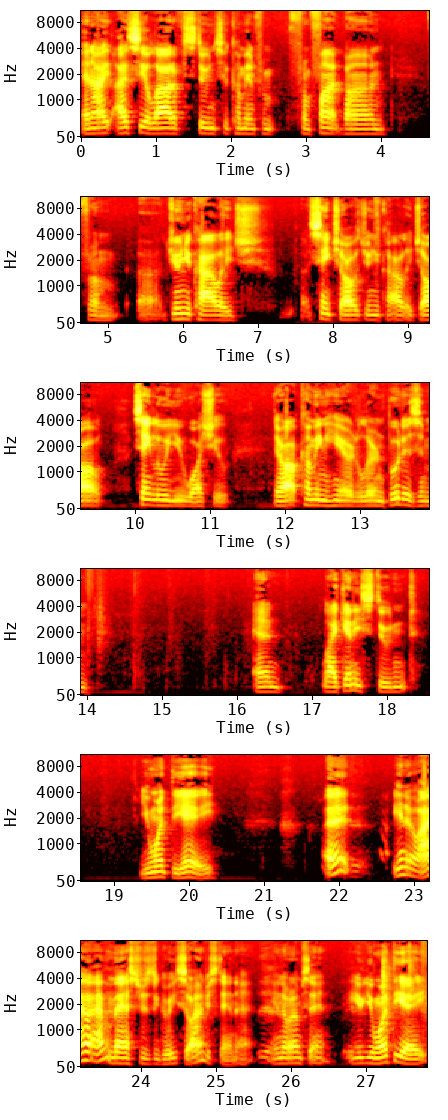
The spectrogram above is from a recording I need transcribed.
And I, I see a lot of students who come in from, from Fontbonne, from uh, junior college, St. Charles Junior College, all St. Louis U, WashU. They're all coming here to learn Buddhism. And like any student, you want the A. I, you know, I have a master's degree, so I understand that. Yeah. You know what I'm saying? You, you want the A,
